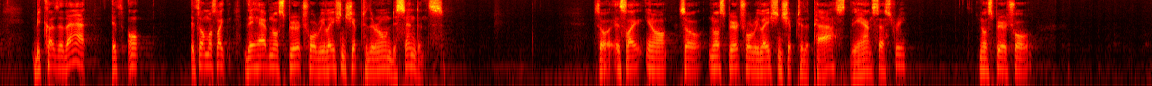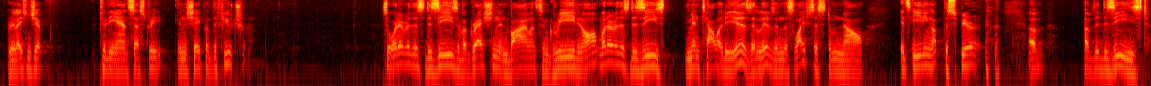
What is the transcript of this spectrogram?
because of that, it's, it's almost like they have no spiritual relationship to their own descendants. So it's like, you know, so no spiritual relationship to the past, the ancestry no spiritual relationship to the ancestry in the shape of the future. So whatever this disease of aggression and violence and greed and all, whatever this disease mentality is that lives in this life system now, it's eating up the spirit of, of the diseased.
